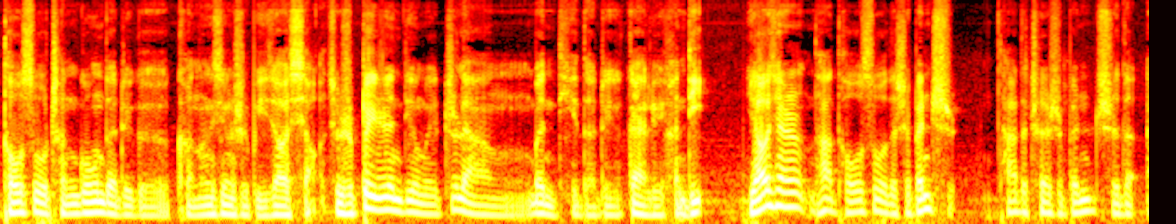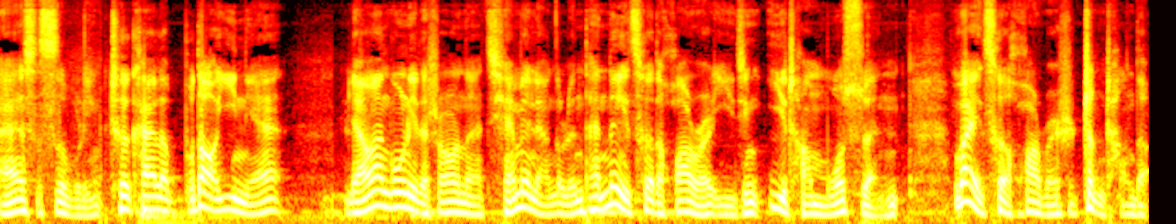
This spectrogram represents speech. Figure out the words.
投诉成功的这个可能性是比较小，就是被认定为质量问题的这个概率很低。姚先生他投诉的是奔驰，他的车是奔驰的 S 四五零，车开了不到一年。两万公里的时候呢，前面两个轮胎内侧的花纹已经异常磨损，外侧花纹是正常的。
